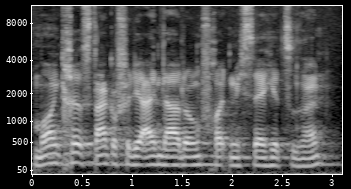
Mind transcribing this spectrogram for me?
Moin Chris, danke für die Einladung. Freut mich sehr, hier zu sein.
